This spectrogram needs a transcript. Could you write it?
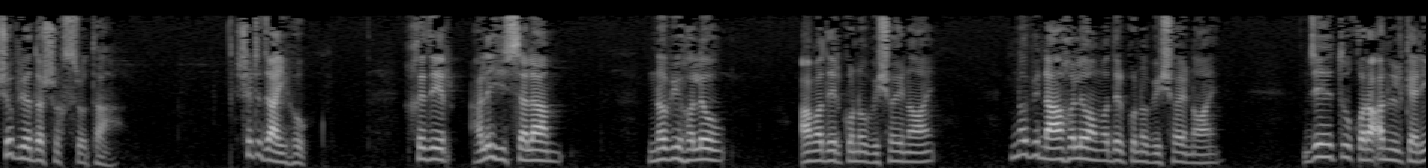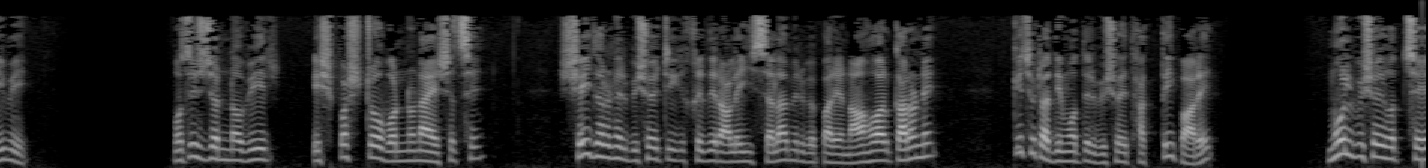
সুপ্রিয় দর্শক শ্রোতা, সেটা যাই হোক, খেদির আলিহিসাল্লাম নবী হলেও আমাদের কোনো বিষয় নয়, নবী না হলেও আমাদের কোনো বিষয় নয়। যেহেতু কোরআনুল করিমে পঁচিশ জন নবীর স্পষ্ট বর্ণনা এসেছে, সেই ধরনের বিষয়টি খিদির আলহ ইসালামের ব্যাপারে না হওয়ার কারণে কিছুটা দ্বিমতের বিষয় থাকতেই পারে। মূল বিষয় হচ্ছে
